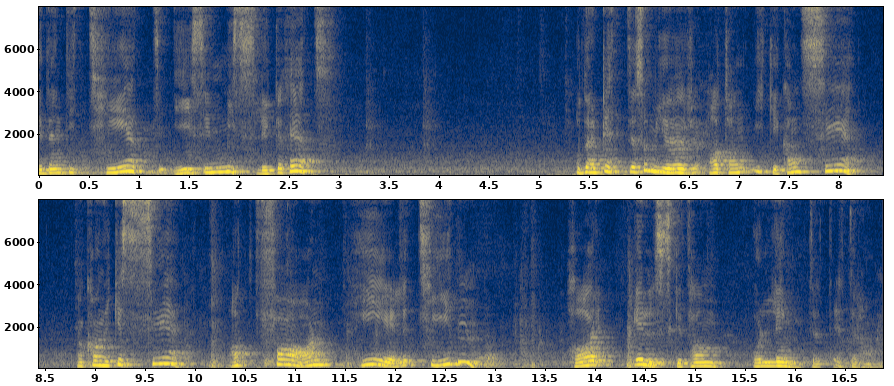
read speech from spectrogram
identitet i sin mislykkethet. Og det er dette som gjør at han ikke kan se. Han kan ikke se at faren hele tiden har elsket ham og lengtet etter ham.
